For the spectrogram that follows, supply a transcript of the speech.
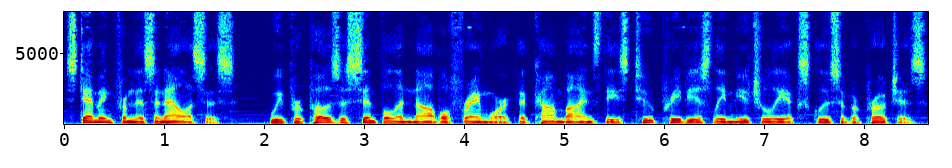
Stemming from this analysis, we propose a simple and novel framework that combines these two previously mutually exclusive approaches.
